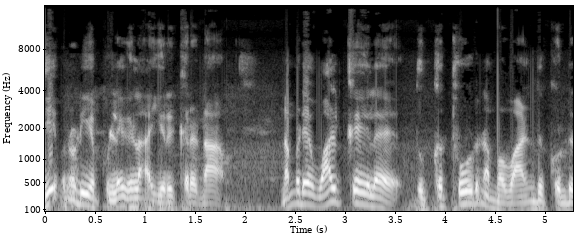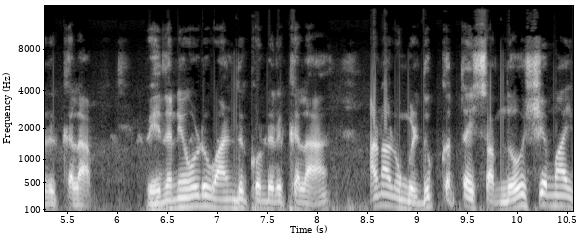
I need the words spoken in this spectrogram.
தேவனுடைய பிள்ளைகளாக இருக்கிற நாம் நம்முடைய வாழ்க்கையில் துக்கத்தோடு நம்ம வாழ்ந்து கொண்டிருக்கலாம் வேதனையோடு வாழ்ந்து கொண்டிருக்கலாம். ஆனால் உங்கள் துக்கத்தை சந்தோஷமாய்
